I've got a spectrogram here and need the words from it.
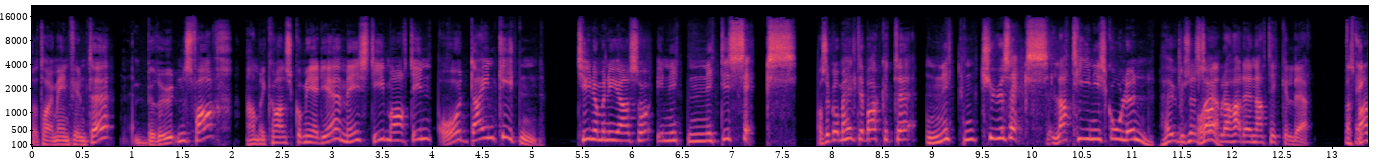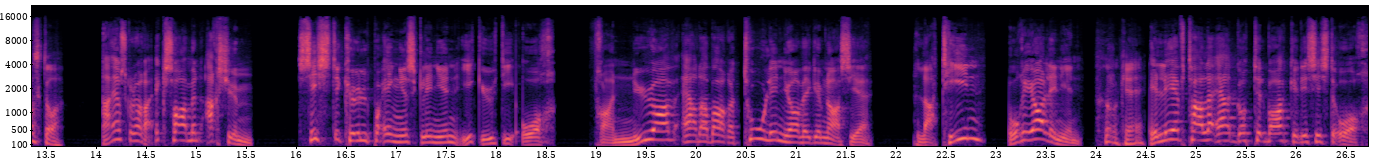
Så tar jeg med en film til. Brudens far. Amerikansk komedie med Steve Martin og Dine Keaton. Kinomeny altså i 1996. Og så går vi helt tilbake til 1926. Latin i skolen. Haugesunds oh, ja. Dagblad hadde en artikkel der. Og spansk, da. Nei, jeg skal høre. Eksamen artium. Siste kull på engelsklinjen gikk ut i år. Fra nå av er det bare to linjer ved gymnasiet. Latin og reallinjen. Okay. Elevtallet er gått tilbake de siste år.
